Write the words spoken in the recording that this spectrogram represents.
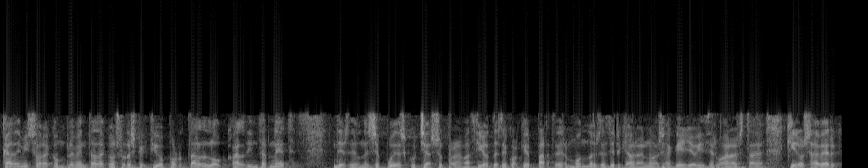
cada emisora complementada con su respectivo portal local de Internet, desde donde se puede escuchar su programación desde cualquier parte del mundo, es decir, que ahora no es aquello que dices, bueno, quiero saber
